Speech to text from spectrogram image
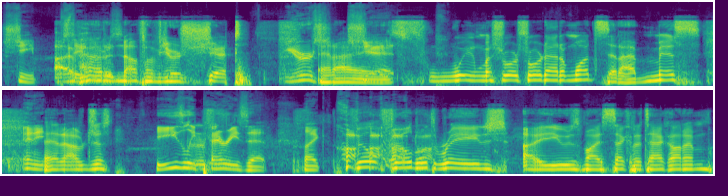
sheep. I've had enough of your shit. Your And I shit. swing my short sword at him once, and I miss, And he, and I'm just he easily parries it. Like, filled, filled with rage. I use my second attack on him,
